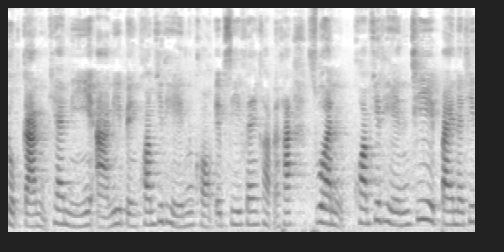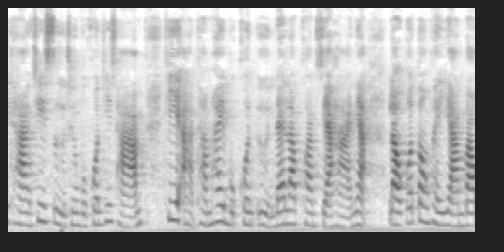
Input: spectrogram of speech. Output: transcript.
จบกันแค่นี้อ่านี่เป็นความคิดเห็นของ FC แฟนคลับนะคะ ส่วนความคิดเห็นที่ไปในทิศทางที่สื่อถึงบุคคลที่ 3 ที่อาจทำให้บุคคลอื่นได้รับความเสียหายเนี่ยเราก็ต้องพยายามเบา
